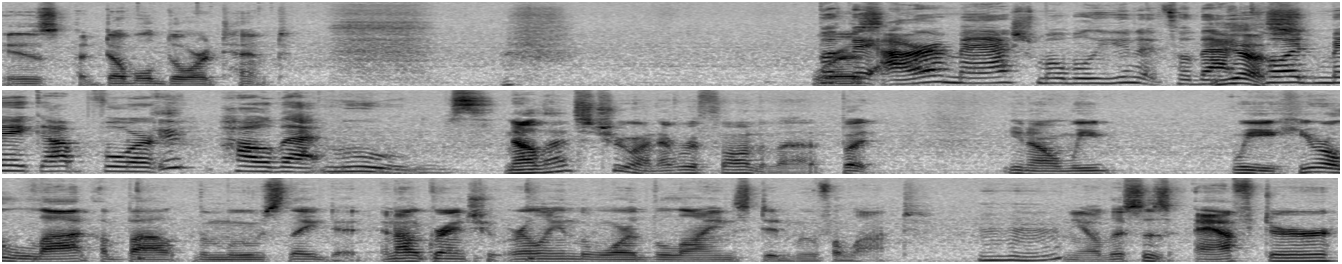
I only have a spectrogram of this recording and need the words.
is a double door tent. But they are a MASH mobile unit, so that Yes. could make up for It- how that moves. Now that's true. I never thought of that, but you know we we hear a lot about the moves they did, and I'll grant you, early in the war, the lines did move a lot. Mm-hmm. You know, this is after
